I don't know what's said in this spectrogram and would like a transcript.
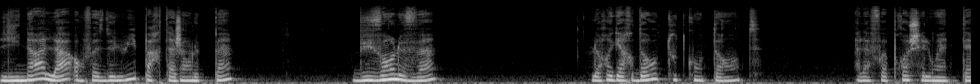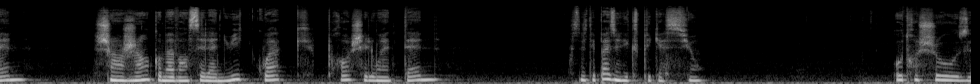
Lina, là, en face de lui, partageant le pain, buvant le vin, le regardant toute contente, à la fois proche et lointaine, changeant comme avançait la nuit, quoique proche et lointaine. Ce n'était pas une explication. Autre chose,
